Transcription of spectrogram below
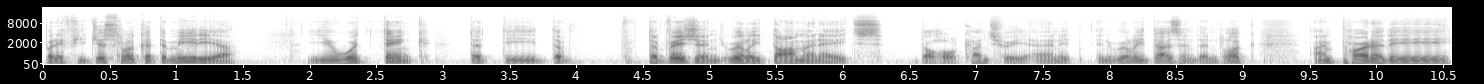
But if you just look at the media, you would think that the the division really dominates the whole country, and it, it really doesn't. And look, I'm part of the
